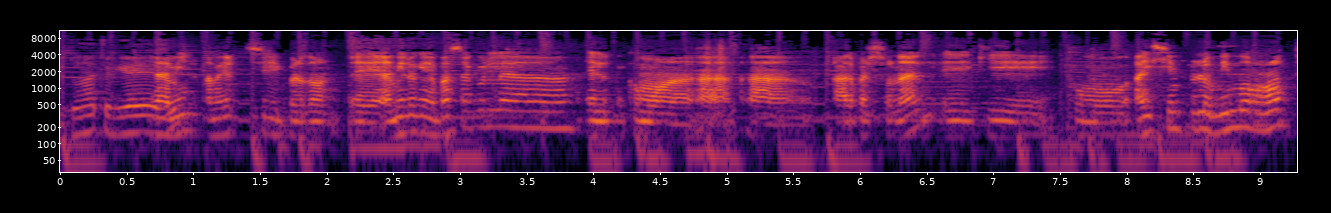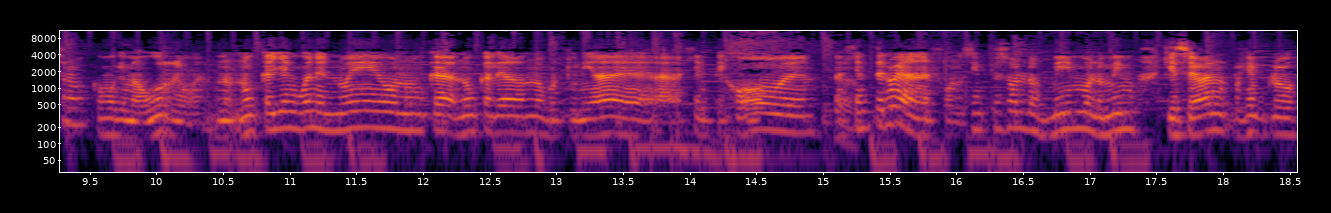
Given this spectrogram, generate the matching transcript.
¿Y tú, Nacho, qué A mí, a mí, sí, perdón. Eh, a mí lo que me pasa con la, el- como a, a, a, a la personal, eh, que como hay siempre los mismos rostros, como que me aburre, Nunca hay buenos nuevos, nunca, nunca le dan oportunidades a gente joven, Claro. a gente nueva en el fondo. Siempre son los mismos, los mismos, que se van, por ejemplo,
